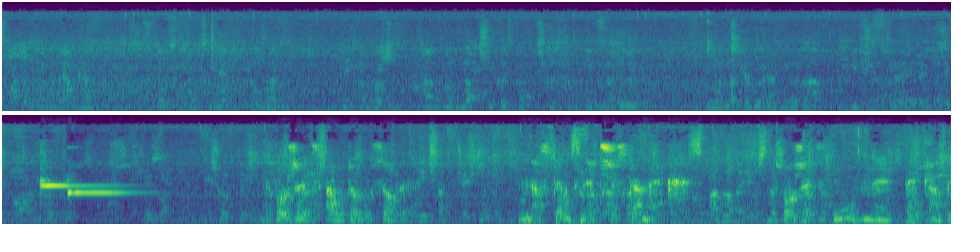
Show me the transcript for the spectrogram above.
Spadła na niego bramka, stronę, co nie? I umarł. No i no. I była. I w Dworzec autobusowy. 5 lat wcześniej Następny przystanek. Dworzec główny PKP.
